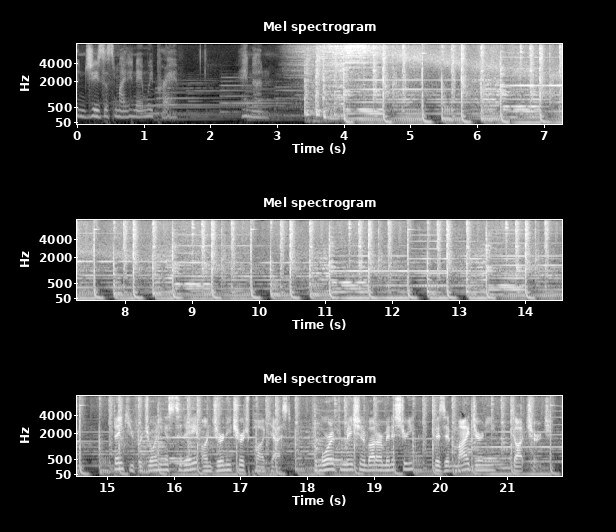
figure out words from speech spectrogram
In Jesus' mighty name we pray. Amen. Thank you for joining us today on Journey Church Podcast. For more information about our ministry, visit myjourney.church.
